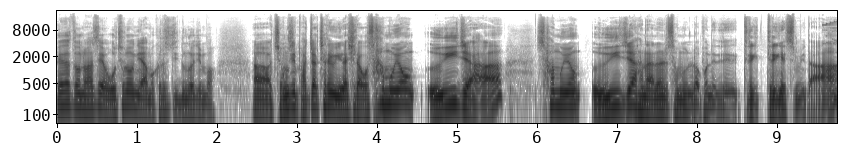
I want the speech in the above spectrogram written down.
회사 돈으로 하세요. 5천 원이야 뭐 그럴 수도 있는 거지 뭐. 어, 정신 바짝 차리고 일하시라고 사무용 의자 사무용 의자 하나를 선물로 보내드리겠습니다.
